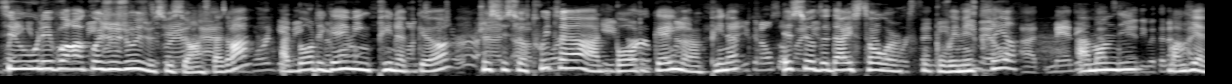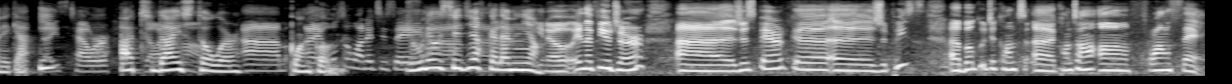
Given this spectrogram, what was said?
Si vous voulez voir à quoi je joue, je suis sur Instagram, at Board Gaming Peanut Girl. Je suis sur Twitter, at Board Gamer Peanut. Et sur The Dice Tower. Vous pouvez m'écrire à Mandy, Mandy avec un i, at dicetower.com. Je voulais aussi dire qu'à l'avenir, future, euh, j'espère que je puisse beaucoup de cont content en français.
